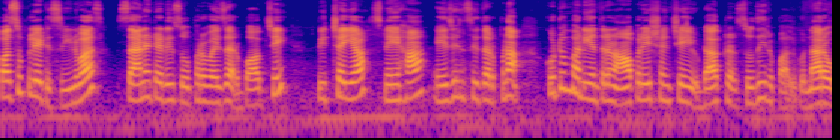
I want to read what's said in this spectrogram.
Pasupuleti Srinivas sanitary supervisor Babji Pichaiah Sneha agency తరపున కుటుంబ నియంత్రణ ఆపరేషన్ చేయు డాక్టర్ సుధీర్ పాల్గొన్నారు.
